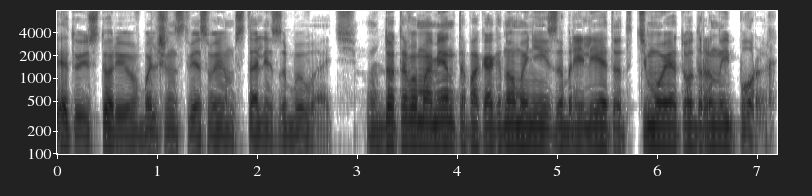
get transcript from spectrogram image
Эту историю в большинстве своем стали забывать. До того момента, пока гномы не изобрели этот тьмой отодранный порох,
